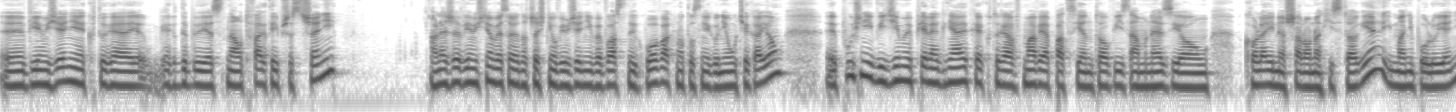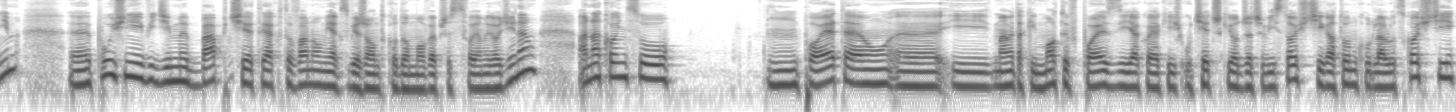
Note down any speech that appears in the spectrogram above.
e, więzienie, które jak gdyby jest na otwartej przestrzeni, ale że więźniowie są jednocześnie uwięzieni we własnych głowach, no to z niego nie uciekają. E, później widzimy pielęgniarkę, która wmawia pacjentowi z amnezją kolejne szalone historie i manipuluje nim. E, później widzimy babcię traktowaną jak zwierzątko domowe przez swoją rodzinę, a na końcu mm, poetę e, i mamy taki motyw poezji jako jakiejś ucieczki od rzeczywistości, ratunku dla ludzkości,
